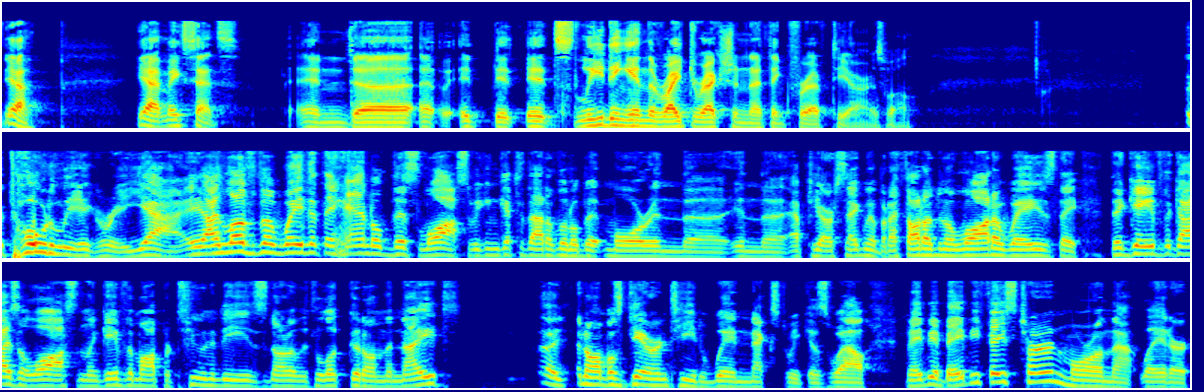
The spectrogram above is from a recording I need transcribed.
Yeah, yeah, it makes sense, and uh, it, it it's leading in the right direction, I think, for FTR as well. Totally agree. Yeah, I love the way that they handled this loss. We can get to that a little bit more in the in the FTR segment, but I thought in a lot of ways they they gave the guys a loss and then gave them opportunities not only to look good on the night, uh, an almost guaranteed win next week as well. Maybe a babyface turn. More on that later.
